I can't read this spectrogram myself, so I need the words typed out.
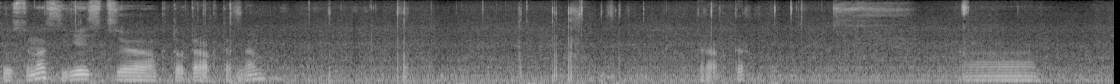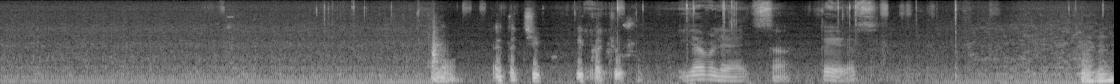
То есть у нас есть э, кто трактор, да? Трактор. Ну, это тип и Катюша. Является ТС. Угу.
